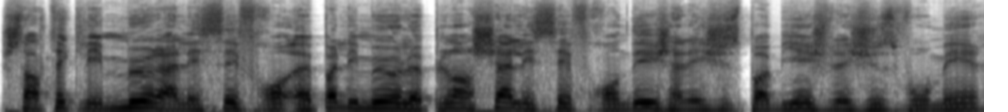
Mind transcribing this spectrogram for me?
Je sentais que les murs allaient s'effondrer, pas les murs, le plancher allait s'effondrer, j'allais juste pas bien, je voulais juste vomir.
